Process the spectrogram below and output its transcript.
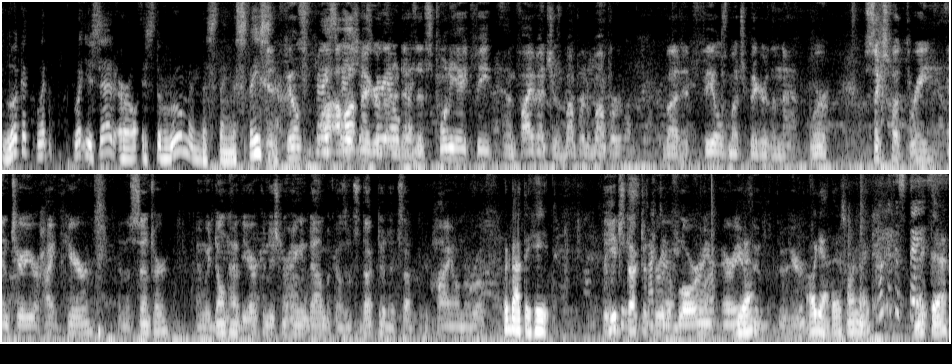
Look at what what you said, Earl. It's the room in this thing, the space. It feels a Very lot, a lot bigger very than it is. It's 28 feet and 5 inches bumper to bumper, but it feels much bigger than that. We're 6 foot 3 interior height here in the center, and we don't have the air conditioner hanging down because it's ducted. It's up high on the roof. What about the heat? The heat's It's ducted through the ducted floor floor. area Yeah. through, through here. Oh yeah, there's one right. Look at the Right space there.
